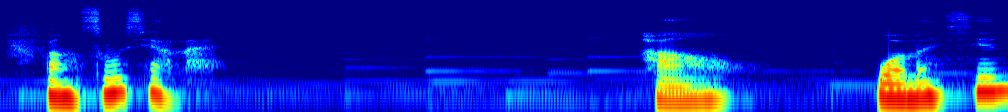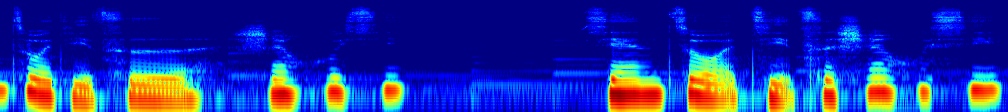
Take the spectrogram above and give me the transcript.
放松下来。好，我们先做几次深呼吸，先做几次深呼吸，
